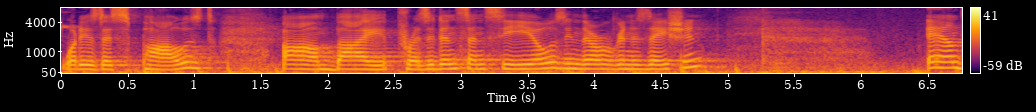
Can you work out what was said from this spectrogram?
what is espoused um, by presidents and CEOs in their organization. And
